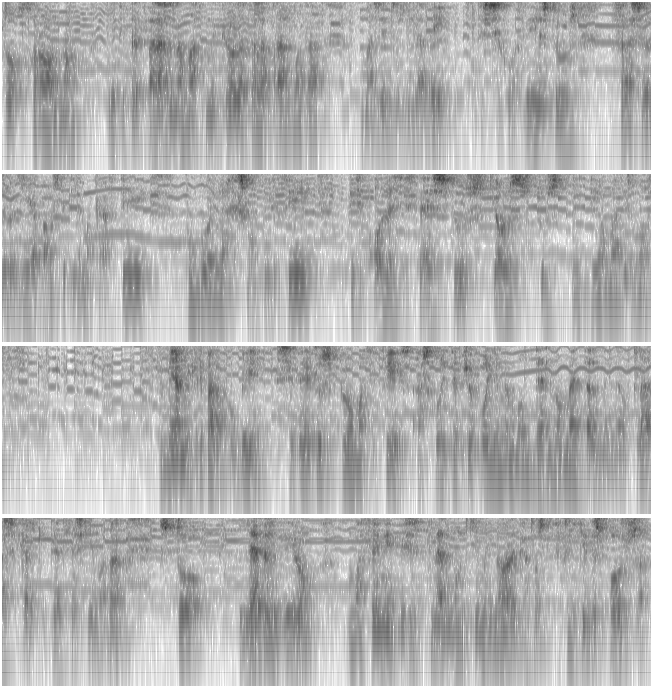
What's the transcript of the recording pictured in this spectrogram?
το χρόνο, γιατί πρέπει παράλληλα να μάθουμε και όλα τα άλλα πράγματα μαζί τους, δηλαδή τις συγχορδίες τους, φρασεολογία πάνω στην κλίμακα αυτή, που μπορεί να χρησιμοποιηθεί, τις, όλες τις θέσεις τους και όλους τους ιδιωματισμούς τους. Μία μικρή παραπομπή, σε περίπτωση που ο μαθητής ασχολείται πιο πολύ με μοντέρνο metal, με neoclassical και τέτοια σχήματα, στο level 2 μαθαίνει επίσης την αρμονική μινόρε καθώς και τη φιλική δεσπόζουσα,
